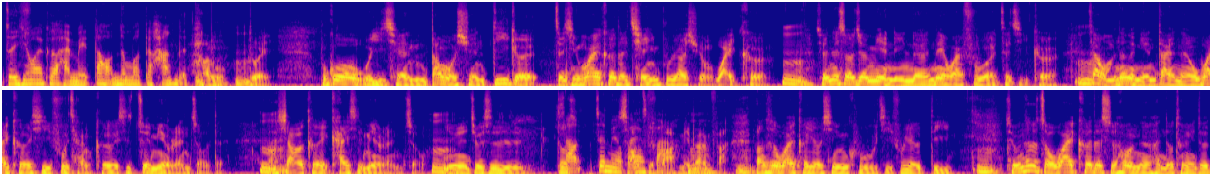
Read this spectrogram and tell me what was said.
整形外科还没到那么的夯的地步，对。不过我以前当我选第一个整形外科的前一步要选外科，嗯，所以那时候就面临了内外妇儿这几科。在我们那个年代呢，外科系妇产科是最没有人走的，小儿科也开始没有人走，因为就是都少少子化，没办法。当时外科又辛苦，给付又低，嗯，所以我那时候走外科的时候呢，很多同学都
